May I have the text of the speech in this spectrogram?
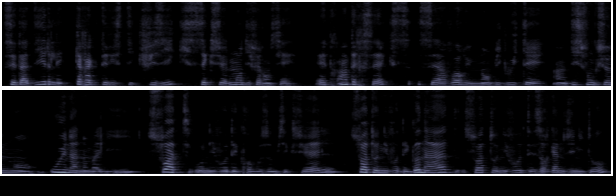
c'est-à-dire les caractéristiques physiques sexuellement différenciées. Être intersexe, c'est avoir une ambiguïté, un dysfonctionnement ou une anomalie, soit au niveau des chromosomes sexuels, soit au niveau des gonades, soit au niveau des organes génitaux,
